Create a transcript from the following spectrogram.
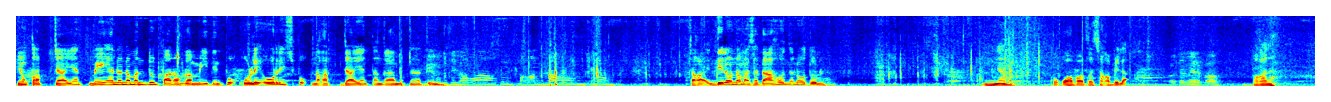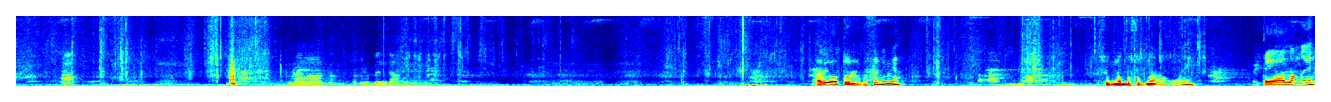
Yung crop giant, may ano naman dun, paano gamitin po? Kulay orange po, na crop giant ang gamit natin. Dilaw ah, ito yung pangan lang ang dilaw. Tsaka hindi lang naman sa dahon ano tol. Yan. Kukuha pa tayo sa kabila. Ito meron pa. oh. Baka na. Ha? Mga takong benda. Ari utol, gusto niya. Busog na busog na ako eh. Kaya lang eh.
